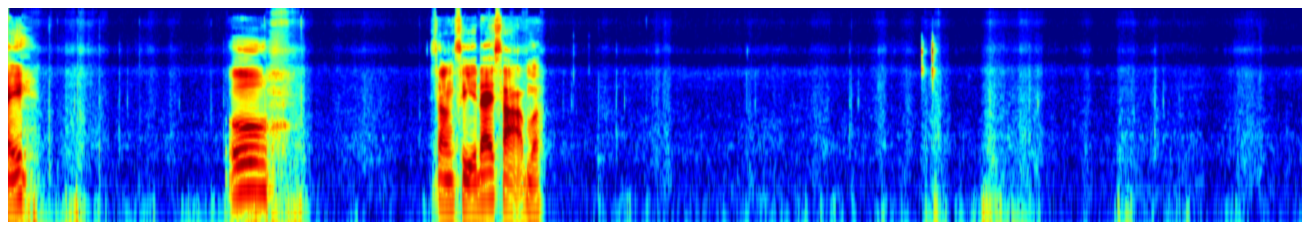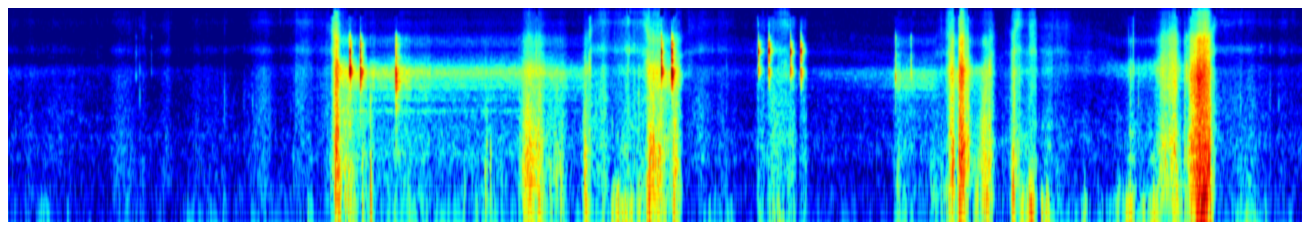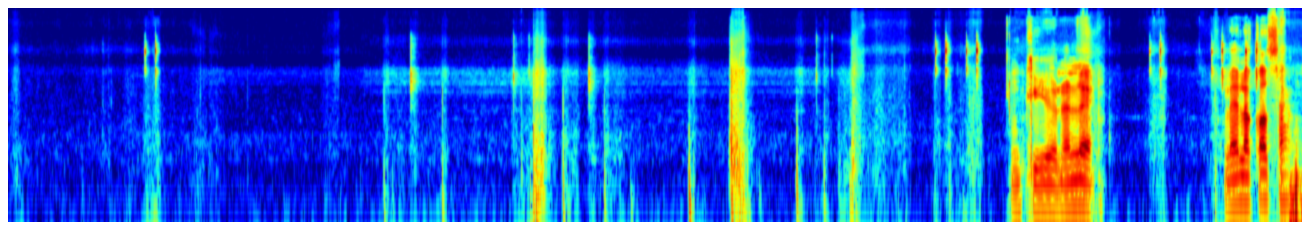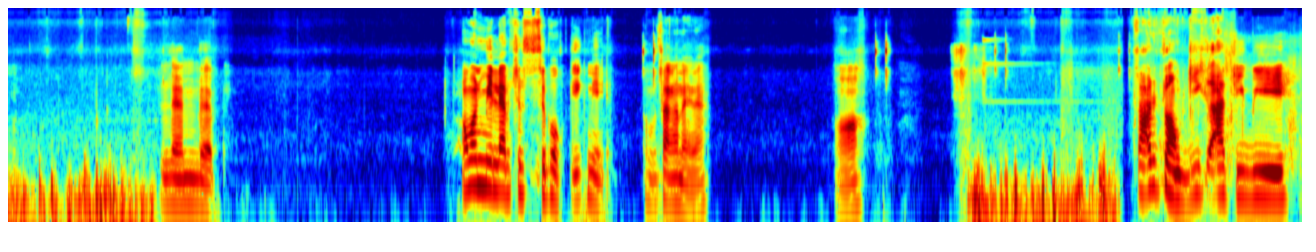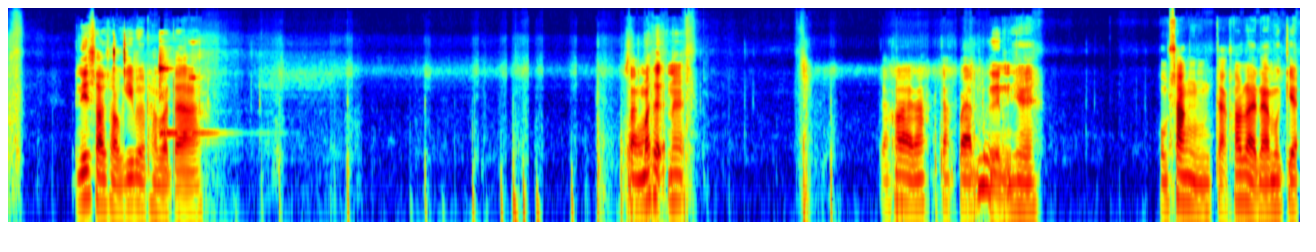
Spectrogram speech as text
โอ้ สั่งสีได้สามเหรอ โอเคแบบนั้นแหละ แล้วเราก็สั่งแรมแบบอ๋อมันมีแรมสิบหกกิกนี่ ผมสั่งอันไหนนะ อ๋อสามสิบสองกิก RGB อันนี้สามสองกิกแบบธรรมดา สั่งมาเถอะนะจากเท่าไหร่นะ จากแปดหมื่นใช่ไหมผมสั่งจากเท่าไหร่นะเมื่อกี้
